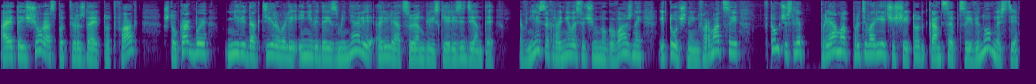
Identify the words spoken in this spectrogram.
а это еще раз подтверждает тот факт, что как бы не редактировали и не видоизменяли реляцию английские резиденты, в ней сохранилось очень много важной и точной информации, в том числе прямо противоречащей той концепции виновности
